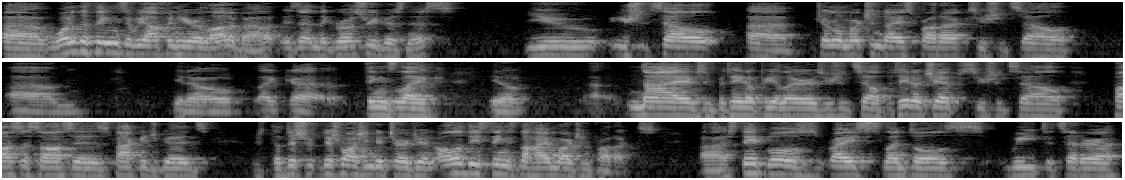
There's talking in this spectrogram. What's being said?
Uh, one of the things that we often hear a lot about is that in the grocery business, you you should sell uh, general merchandise products. You should sell, um, you know, like uh, things like you know uh, knives and potato peelers. You should sell potato chips. You should sell pasta sauces, packaged goods, the dish, dishwashing detergent. All of these things, the high margin products, uh, staples, rice, lentils, wheat, etc.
